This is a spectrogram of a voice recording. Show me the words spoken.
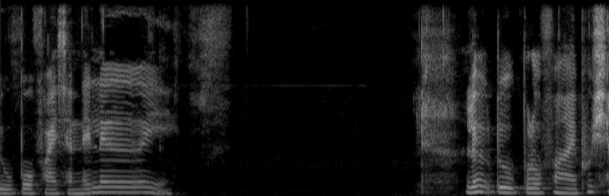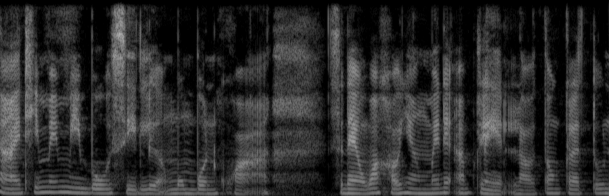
ดูโปรไฟล์ฉันได้เลย เลือกดูโปรไฟล์ผู้ชายที่ไม่มีโบว์สีเหลืองมุมบนขวา แสดงว่าเขายังไม่ได้อัปเกรดเราต้องกระตุ้น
